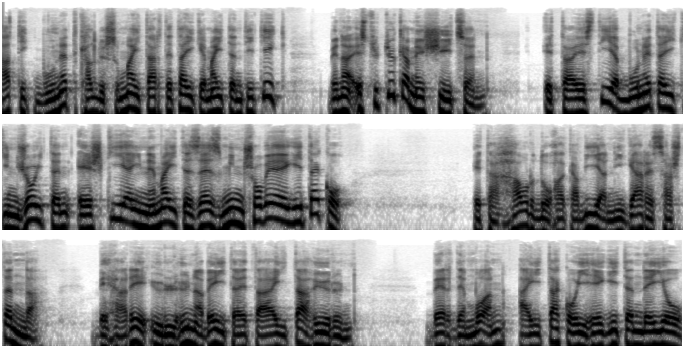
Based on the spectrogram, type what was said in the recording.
Hatik bunet kaldu sumait artetaik emaiten titik, bena ez dutuka mesitzen. Eta ez dia bunetaikin joiten eskiain emaitez ez min sobe egiteko. Eta haur dohak abia nigarez hasten da, behare ulhuna beita eta aita hyrun. Berden boan, aitako ihegiten deio.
